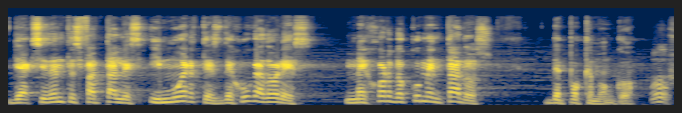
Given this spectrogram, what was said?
de accidentes fatales y muertes de jugadores mejor documentados de Pokémon Go. Uf.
